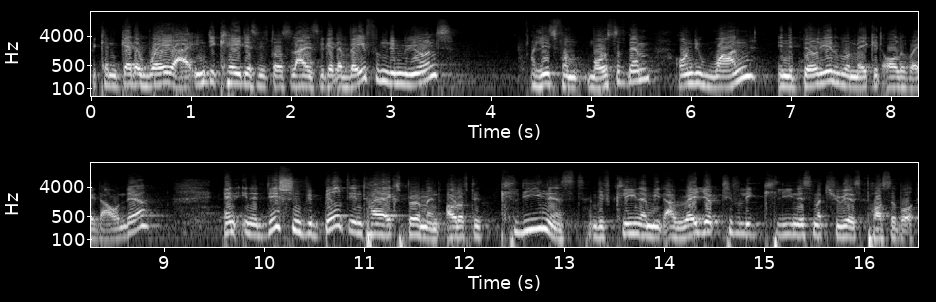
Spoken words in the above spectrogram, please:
we can get away, our indicators with those lines, we get away from the muons, at least from most of them. Only one in a billion will make it all the way down there. And in addition, we built the entire experiment out of the cleanest, and with clean I mean a radioactively cleanest materials possible.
